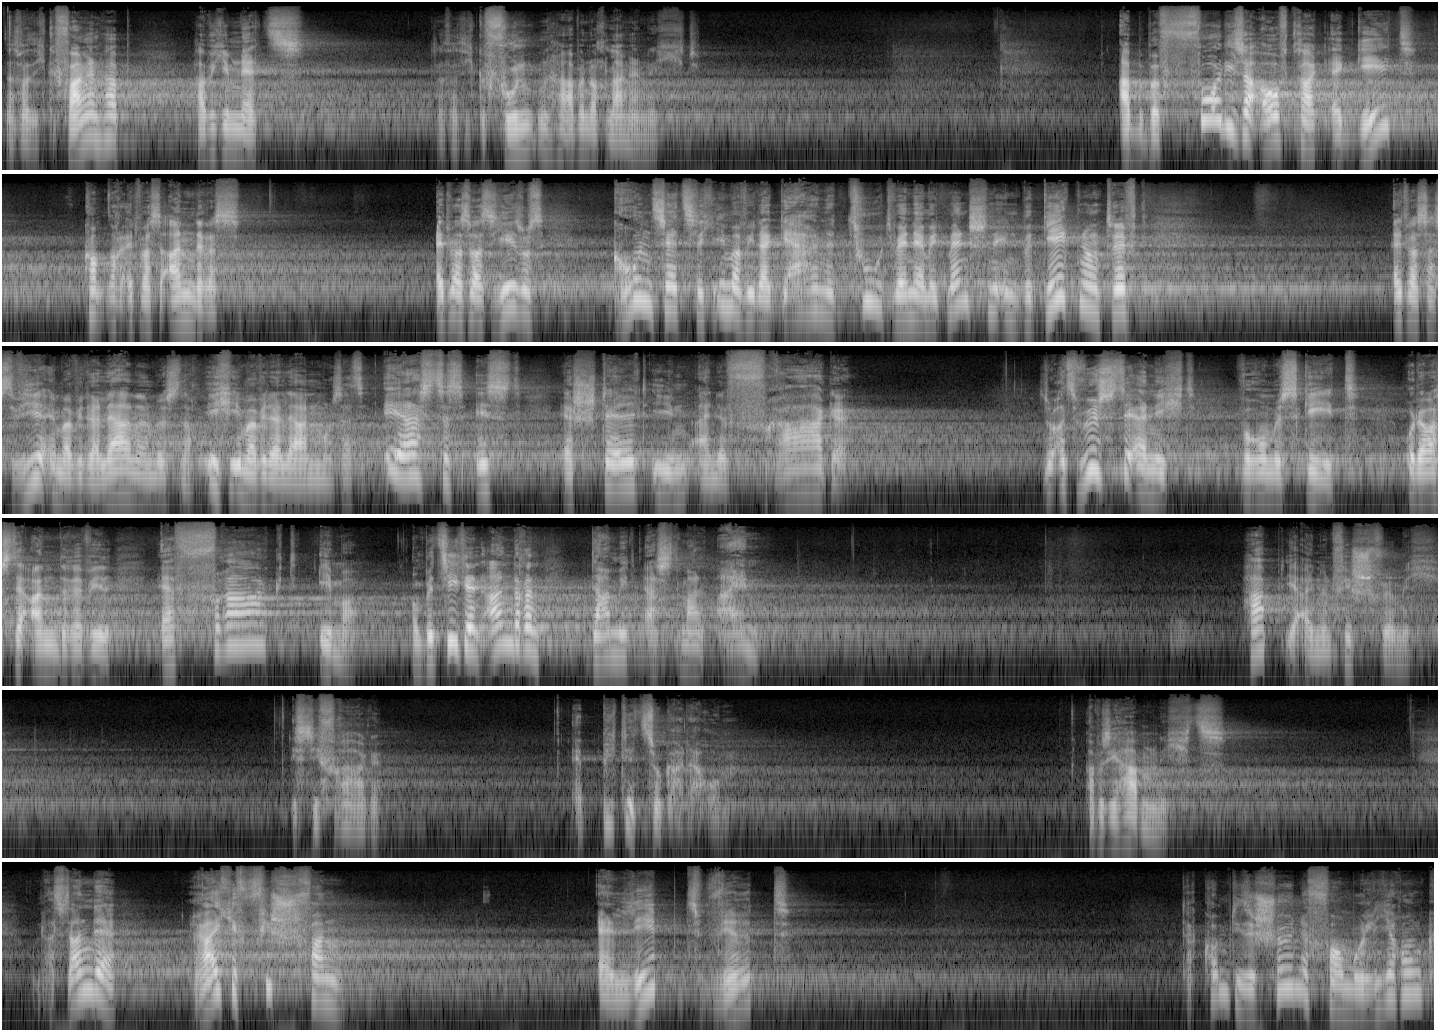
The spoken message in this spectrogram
Das, was ich gefangen habe, habe ich im Netz. Das, was ich gefunden habe, noch lange nicht. Aber bevor dieser Auftrag ergeht, kommt noch etwas anderes. Etwas, was Jesus grundsätzlich immer wieder gerne tut, wenn er mit Menschen in Begegnung trifft, etwas, was wir immer wieder lernen müssen, auch ich immer wieder lernen muss. Als erstes ist, er stellt ihnen eine Frage. So als wüsste er nicht, worum es geht oder was der andere will. Er fragt immer und bezieht den anderen damit erstmal ein. Habt ihr einen Fisch für mich? Ist die Frage. Er bittet sogar darum aber sie haben nichts. Und als dann der reiche Fischfang erlebt wird, da kommt diese schöne Formulierung,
